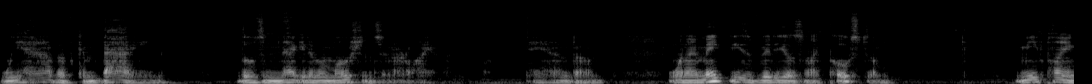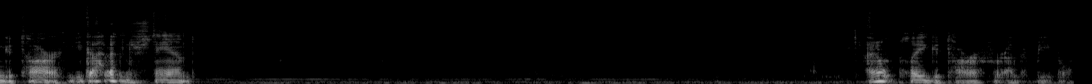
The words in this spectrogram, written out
we have of combating those negative emotions in our life. And um, when I make these videos and I post them, me playing guitar, you got to understand. I don't play guitar for other people.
